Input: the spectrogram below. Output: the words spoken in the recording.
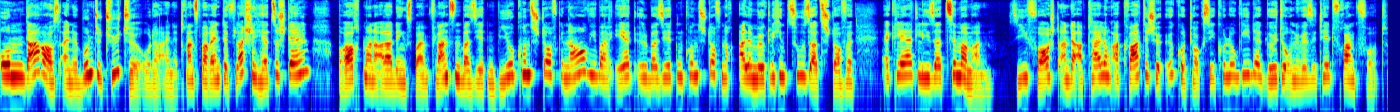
Um daraus eine bunte Tüte oder eine transparente Flasche herzustellen, braucht man allerdings beim pflanzenbasierten Biokunststoff genau wie beim erdölbasierten Kunststoff noch alle möglichen Zusatzstoffe, erklärt Lisa Zimmermann. Sie forscht an der Abteilung Aquatische Ökotoxikologie der Goethe-Universität Frankfurt.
